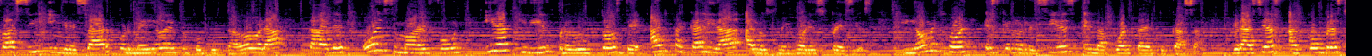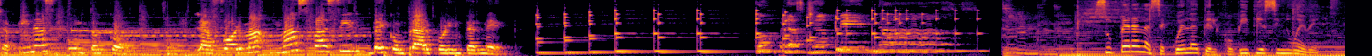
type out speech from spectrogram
Fácil ingresar por medio de tu computadora, tablet o smartphone y adquirir productos de alta calidad a los mejores precios. Y lo mejor es que los recibes en la puerta de tu casa, gracias a compraschapinas.com, la forma más fácil de comprar por internet. Compras Chapinas. Supera las secuelas del COVID-19.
